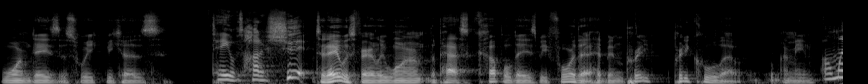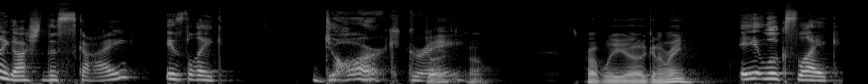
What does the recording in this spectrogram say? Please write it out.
warm days this week because Today was hot as shit. Today was fairly warm. The past couple days before that had been pretty pretty cool out. I mean, Oh my gosh, the sky is like dark gray. oh, it's probably uh, gonna rain. It looks like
